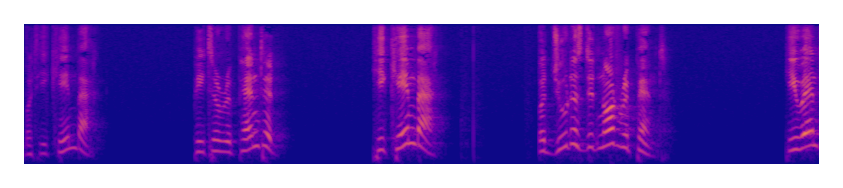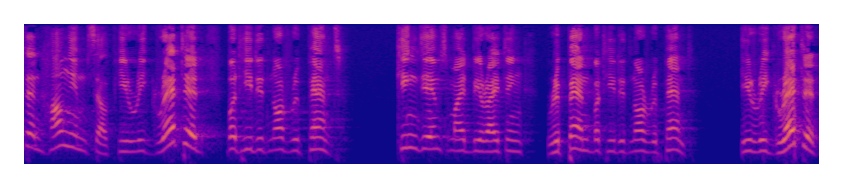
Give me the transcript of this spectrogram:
but he came back. Peter repented. He came back. But Judas did not repent. He went and hung himself. He regretted, but he did not repent. King James might be writing repent, but he did not repent. He regretted.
